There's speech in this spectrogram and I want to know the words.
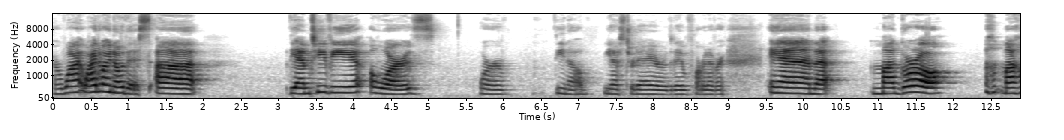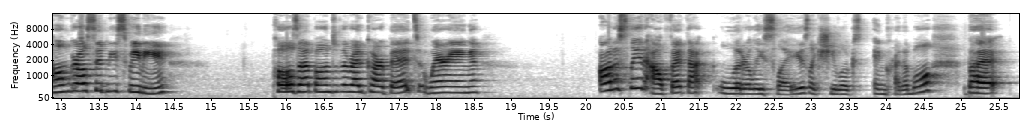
Or why, why do I know this? Uh, the MTV Awards were, you know, yesterday or the day before, whatever. And my girl, my homegirl Sydney Sweeney, pulls up onto the red carpet wearing honestly an outfit that literally slays. Like she looks incredible, but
